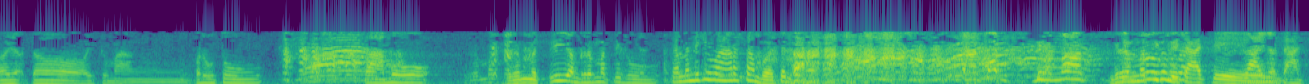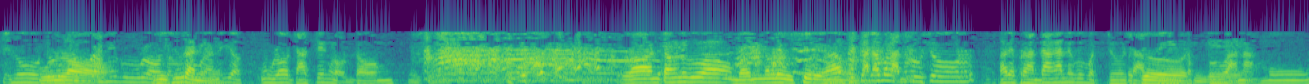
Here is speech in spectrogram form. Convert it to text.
Kaya to itu mang perutu. Kamu Gremet. iya gremet iku. Sampeyan niki waras ta mboten? Takon gremet. Gremet iku nggih cacing. Lah iya cacing lho. Ula. Tutupan iku ula. Wisuran tutupan, iki. Ula cacing lontong. Lontong niku kok mboten nelusur. Ya bukan apa lah telusur. Are berantangan niku wedhus, sapi, tebu anakmu.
